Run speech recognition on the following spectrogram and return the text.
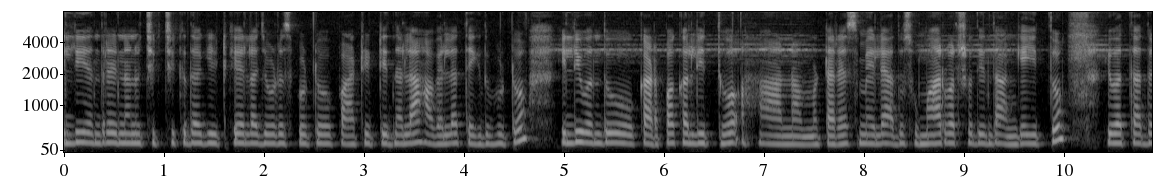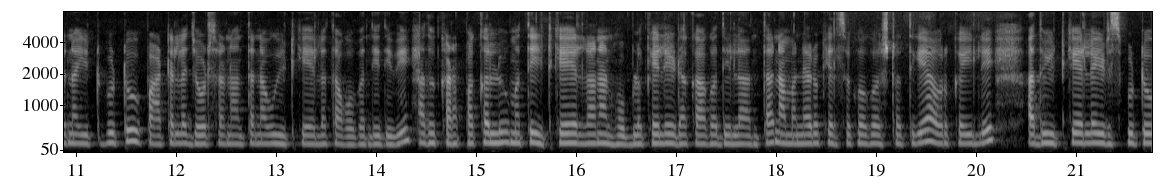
ಇಲ್ಲಿ ಅಂದರೆ ನಾನು ಚಿಕ್ಕ ಚಿಕ್ಕದಾಗಿ ಇಟ್ಕೆ ಎಲ್ಲ ಜೋಡಿಸ್ಬಿಟ್ಟು ಪಾಟ್ ಇಟ್ಟಿದ್ನಲ್ಲ, ಅವೆಲ್ಲ ತೆಗೆದುಬಿಟ್ಟು ಇಲ್ಲಿ ಒಂದು ಕಡಪ ಕಲ್ಲಿತ್ತು. ನಮ್ಮ ಟೆರೆಸ್ ಮೇಲೆ ಅದು ಸುಮಾರು ವರ್ಷದಿಂದ ಹಂಗೆ ಇತ್ತು. ಇವತ್ತು ಅದನ್ನು ಇಟ್ಬಿಟ್ಟು ಪಾಟೆಲ್ಲ ಜೋಡಿಸೋಣ ಅಂತ ನಾವು ಇಟ್ಕೆ ಎಲ್ಲ ತೊಗೊಬಂದಿದ್ದೀವಿ. ಅದು ಕಡಪ ಕಲ್ಲು ಮತ್ತು ಇಟ್ಕೆ ಎಲ್ಲ ನಾನು ಒಬ್ಳ ಕೈಲಿ ಇಡೋಕ್ಕಾಗೋದಿಲ್ಲ ಅಂತ ನಮ್ಮ ಮನೆಯವರು ಕೆಲ್ಸಕ್ಕೆ ಹೋಗೋ ಅಷ್ಟೊತ್ತಿಗೆ ಅವ್ರ ಕೈಲಿ ಅದು ಇಟ್ಕೆ ಎಲ್ಲ ಇಡಿಸ್ಬಿಟ್ಟು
